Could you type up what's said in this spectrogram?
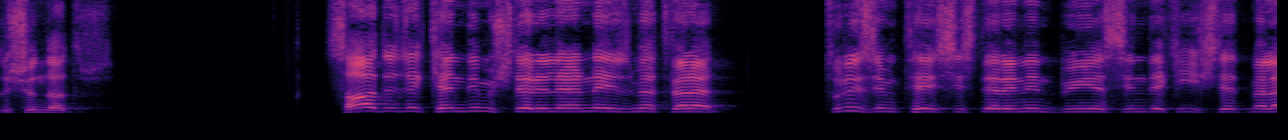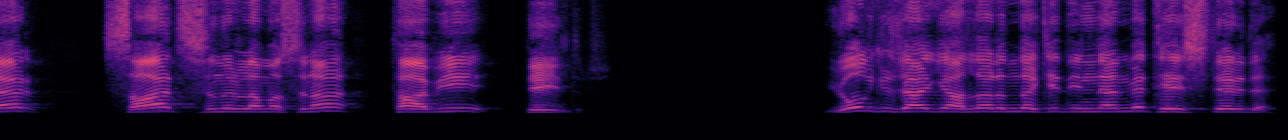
dışındadır. Sadece kendi müşterilerine hizmet veren turizm tesislerinin bünyesindeki işletmeler saat sınırlamasına tabi değildir. Yol güzergahlarındaki dinlenme tesisleri de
